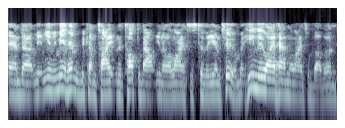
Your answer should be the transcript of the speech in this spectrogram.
and uh, me, me, and him had become tight and had talked about you know alliances to the end too. But he knew I had had an alliance with Bubba, and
